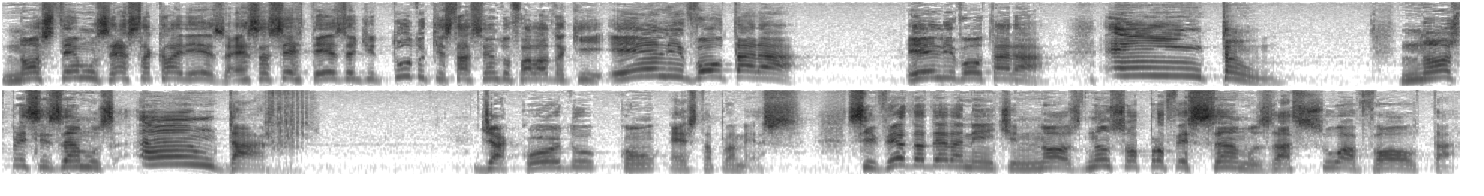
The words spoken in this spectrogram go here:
nós temos essa clareza, essa certeza de tudo que está sendo falado aqui. Ele voltará. Ele voltará. Então, nós precisamos andar de acordo com esta promessa. Se verdadeiramente nós não só professamos a sua volta,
